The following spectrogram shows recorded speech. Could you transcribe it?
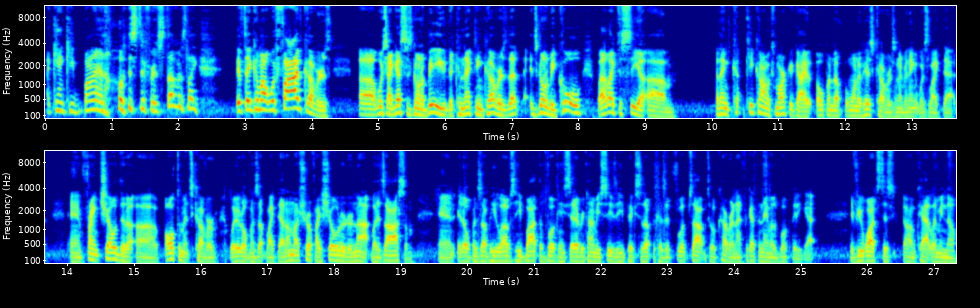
I can't keep buying all this different stuff. It's like if they come out with five covers. Uh, which I guess is going to be the connecting covers. That it's going to be cool, but I'd like to see a um, I think Key Comics Market Guy opened up one of his covers and everything. It was like that. And Frank Cho did a uh, Ultimates cover where it opens up like that. I'm not sure if I showed it or not, but it's awesome. and it opens up. He loves. He bought the book, and he said every time he sees it, he picks it up because it flips out into a cover. And I forgot the name of the book that he got. If you watch this, um, cat, let me know.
